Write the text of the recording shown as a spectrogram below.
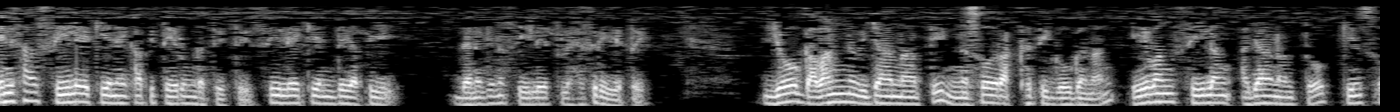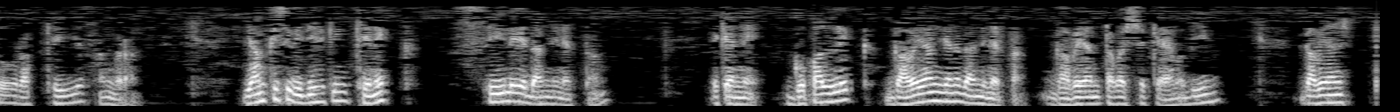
ඒ නිසා සීලය කියන එක අපි තේරුම් ගත යුතුයි. සීලය කියන දේ අපි දැනගෙන සීලය තුළ හැසිරිය යුතුයි. යෝ ගවන්න විජානාති නසෝ රක්ඛති ගෝගණං එවං සීලං අජානන්තෝ කිංසෝ රක්ඛේය සංවරං යම්කිසි විදිහකින් කෙනෙක් සීලය දන්නේ නැත්නම් ඒ කියන්නේ ගොපල්ලෙක් ගවයන් ගැන දන්නේ නැත්නම් ගවයන්ට අවශ්‍ය කෑම බීම ගවයන්ට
